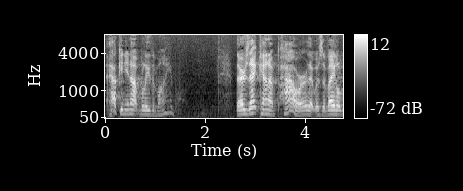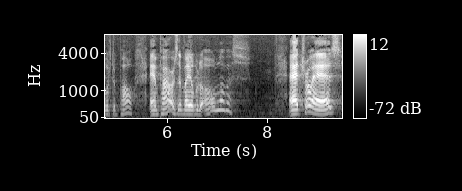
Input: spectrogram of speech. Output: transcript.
How can you not believe the Bible? There's that kind of power that was available to Paul, and power is available to all of us. At Troas,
